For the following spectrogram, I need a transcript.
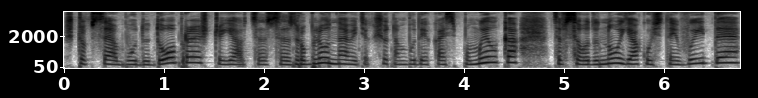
що все буде добре, що я це все зроблю, навіть якщо там буде якась помилка, це все одно якось та й вийде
